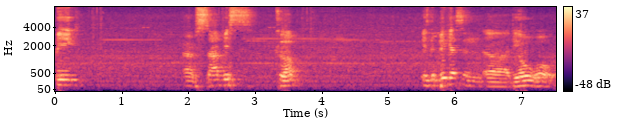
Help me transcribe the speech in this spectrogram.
big uh, service club. It's the biggest in uh, the whole world,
